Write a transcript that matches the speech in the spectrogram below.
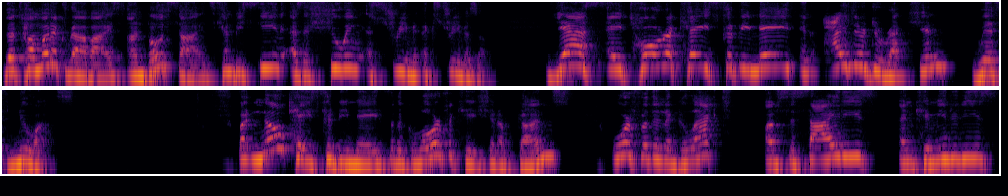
The Talmudic rabbis on both sides can be seen as eschewing extremism. Yes, a Torah case could be made in either direction with nuance. But no case could be made for the glorification of guns or for the neglect of societies and communities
